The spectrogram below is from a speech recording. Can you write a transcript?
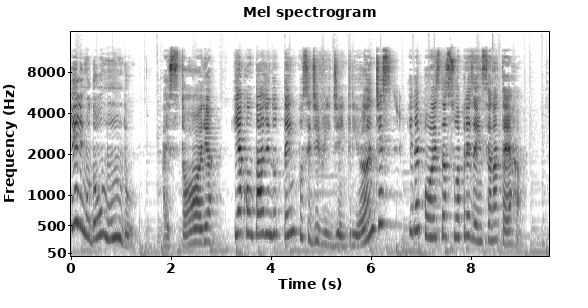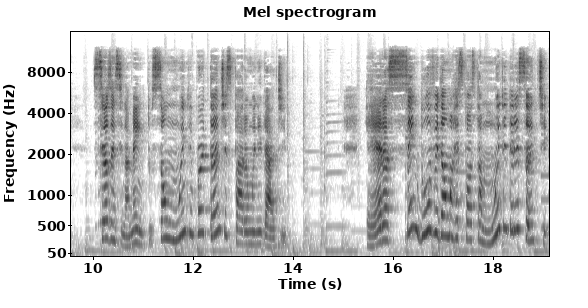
Ele mudou o mundo. A história e a contagem do tempo se divide entre antes e depois da sua presença na Terra. Seus ensinamentos são muito importantes para a humanidade. Era sem dúvida uma resposta muito interessante.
